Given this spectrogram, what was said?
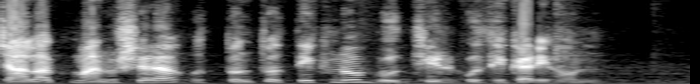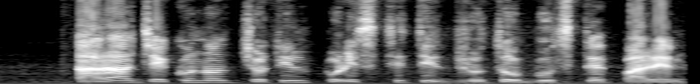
চালাক মানুষেরা অত্যন্ত তীক্ষ্ণ বুদ্ধির অধিকারী হন। তারা যে কোনো জটিল পরিস্থিতি দ্রুত বুঝতে পারেন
